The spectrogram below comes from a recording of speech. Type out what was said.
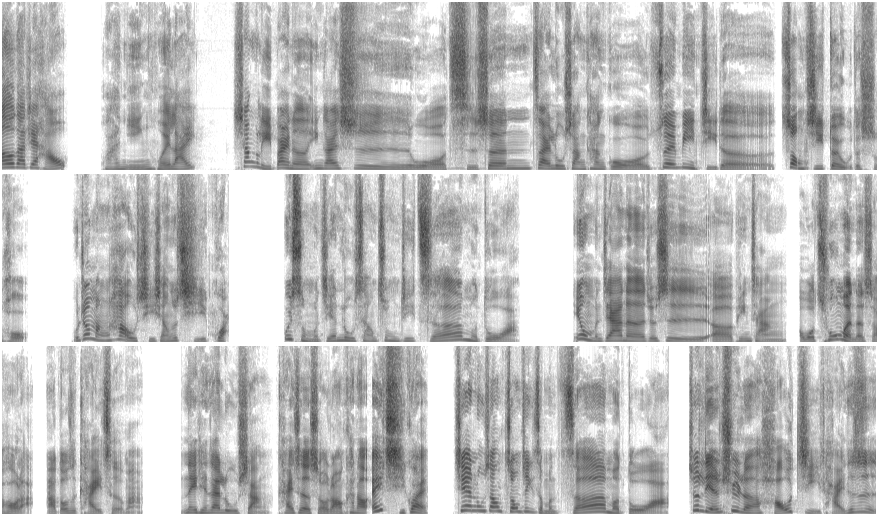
Hello，大家好，欢迎回来。上个礼拜呢，应该是我此生在路上看过最密集的重机队伍的时候，我就蛮好奇，想说奇怪，为什么今天路上重机这么多啊？因为我们家呢，就是呃，平常我出门的时候啦，然后都是开车嘛。那天在路上开车的时候，然后看到，哎，奇怪，今天路上重机怎么这么多啊？就连续了好几台，就是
